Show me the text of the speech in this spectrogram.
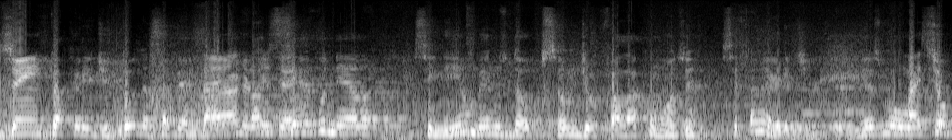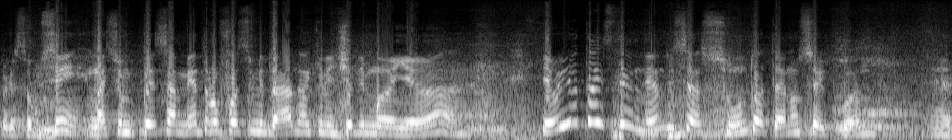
Sim. tu acreditou nessa verdade e vai cego nela, sem nem ao menos dar a opção de eu falar com outro. Você está me agredindo, mesmo mas se o, Sim, mas se o pensamento não fosse me dado naquele dia de manhã, eu ia estar estendendo esse assunto até não sei quando. É,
